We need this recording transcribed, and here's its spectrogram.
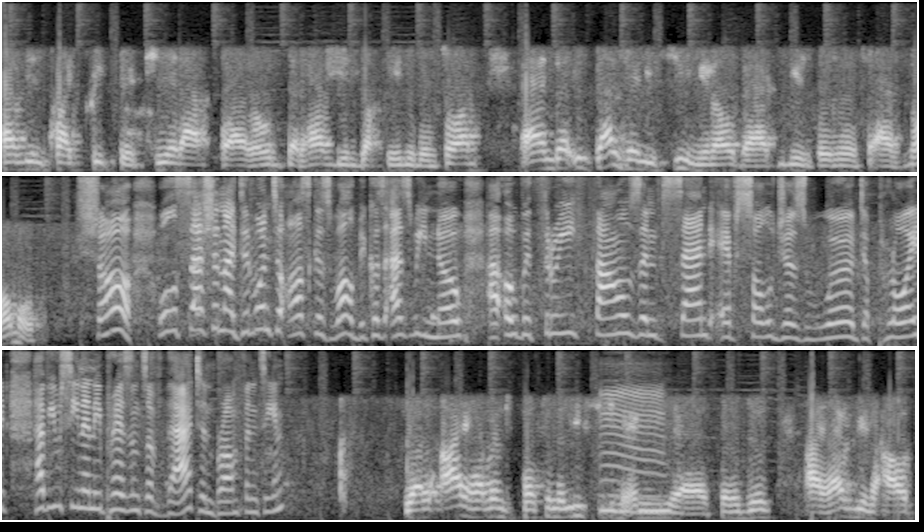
have been quite quick to clear up uh, roads that have been blockaded and so on. And uh, it does really seem, you know, that it is business as normal. Sure. Well, Sashan, I did want to ask as well because, as we know, uh, over 3,000 SANDF soldiers were deployed. Have you seen any presence of that in Braamfontein? Well, I haven't personally seen mm. any uh, soldiers. I have been out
